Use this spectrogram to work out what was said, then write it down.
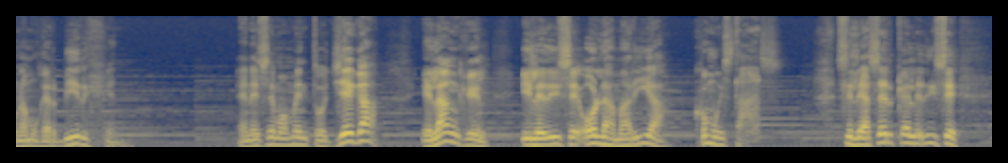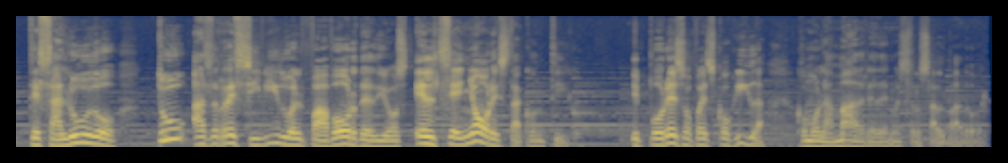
una mujer virgen. En ese momento llega el ángel y le dice, hola María, ¿cómo estás? Se le acerca y le dice, te saludo, tú has recibido el favor de Dios, el Señor está contigo. Y por eso fue escogida como la madre de nuestro Salvador.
